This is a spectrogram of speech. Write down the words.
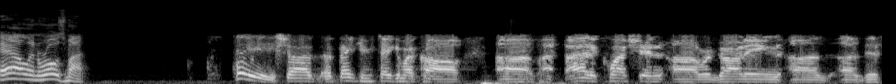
Al in Rosemont. Hey, Shaun. Uh, thank you for taking my call. Uh, I, I had a question uh, regarding uh, this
